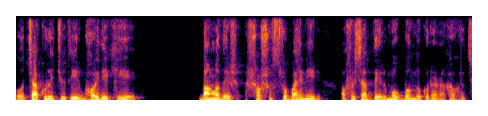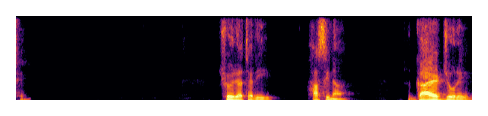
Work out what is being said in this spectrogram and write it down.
ও চাকুরিচ্যুতির ভয় দেখিয়ে বাংলাদেশ সশস্ত্র বাহিনীর অফিসারদের মুখ বন্ধ করে রাখা হয়েছে। স্বৈরাচারী হাসিনা গায়ের জোরে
